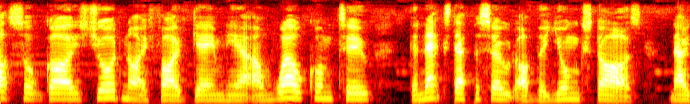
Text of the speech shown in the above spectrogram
What's up guys, Jordan95 Gaming here and welcome to the next episode of the Young Stars. Now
